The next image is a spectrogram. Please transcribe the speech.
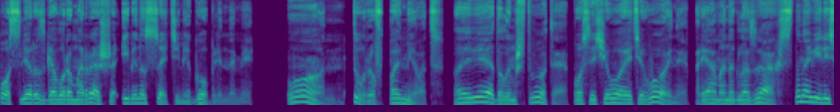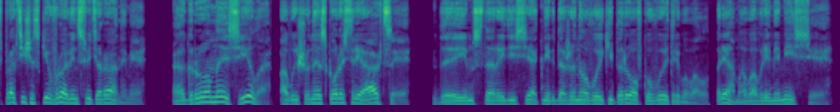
после разговора Мараша именно с этими гоблинами. Он, Туров помет, поведал им что-то, после чего эти воины прямо на глазах становились практически вровень с ветеранами. Огромная сила, повышенная скорость реакции, да им старый десятник даже новую экипировку вытребовал прямо во время миссии.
